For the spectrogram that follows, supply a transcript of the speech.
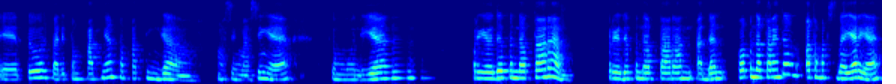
yaitu tadi tempatnya tempat tinggal masing-masing ya. Kemudian periode pendaftaran, periode pendaftaran dan kalau pendaftaran itu otomatis bayar ya.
